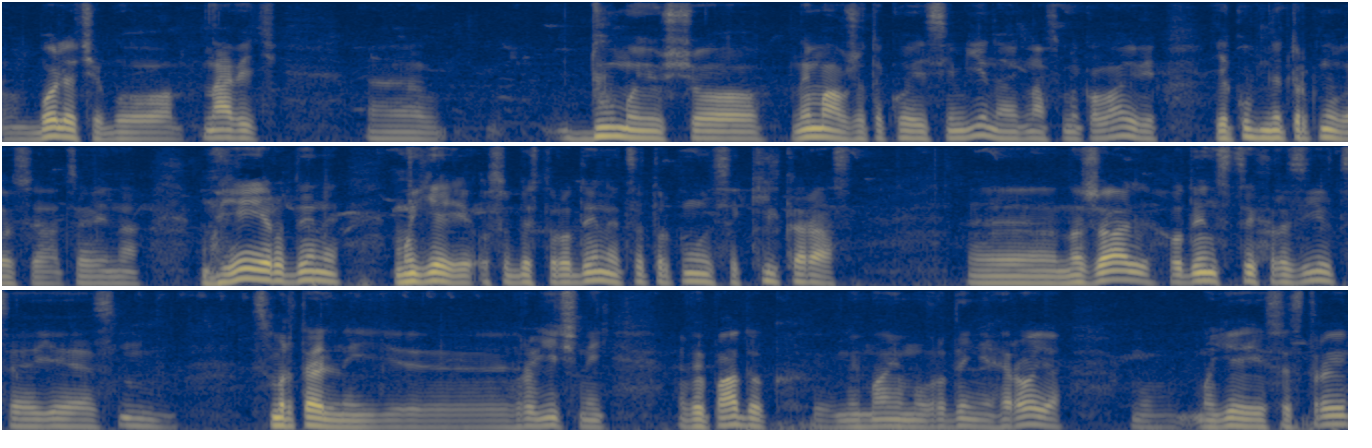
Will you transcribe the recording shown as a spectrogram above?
боляче, бо навіть е, думаю, що нема вже такої сім'ї, навіть нас в Миколаєві, яку б не торкнулася ця війна. Моєї родини, моєї особисто родини, це торкнулося кілька разів. Е, на жаль, один з цих разів це є смертельний е, героїчний випадок. Ми маємо в родині героя. моєї сестри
